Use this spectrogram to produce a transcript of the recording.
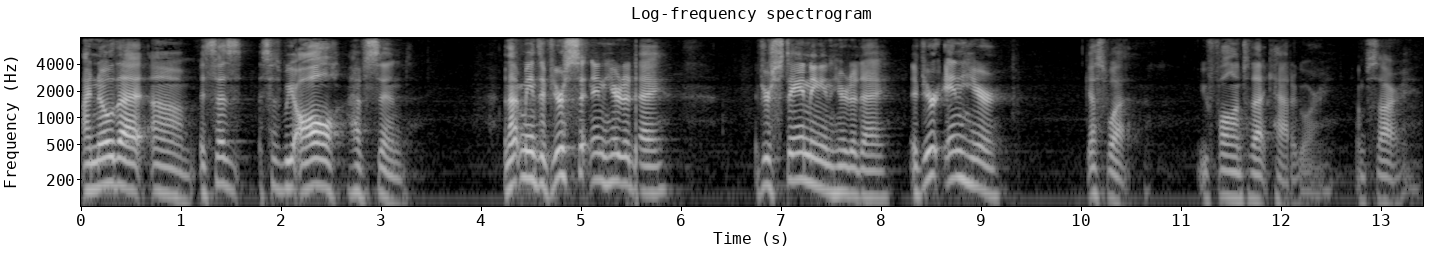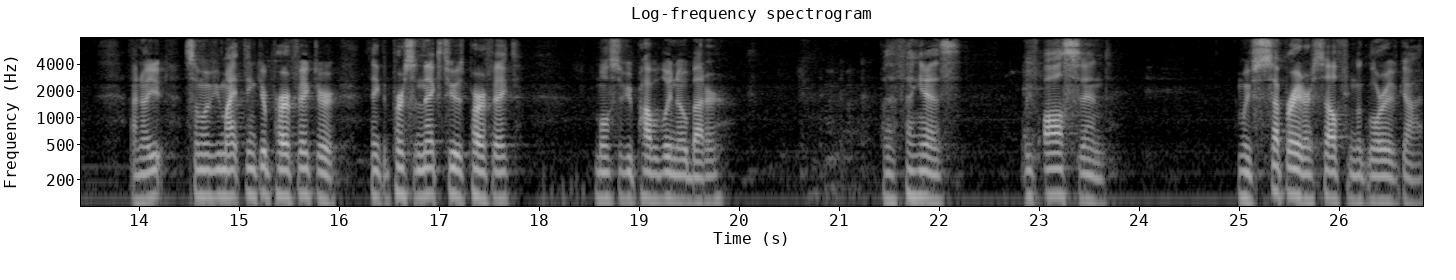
I know that um, it, says, it says we all have sinned. And that means if you're sitting in here today, if you're standing in here today, if you're in here, guess what? You fall into that category. I'm sorry. I know you, some of you might think you're perfect or think the person next to you is perfect. Most of you probably know better. But the thing is, we've all sinned. And we've separated ourselves from the glory of God.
